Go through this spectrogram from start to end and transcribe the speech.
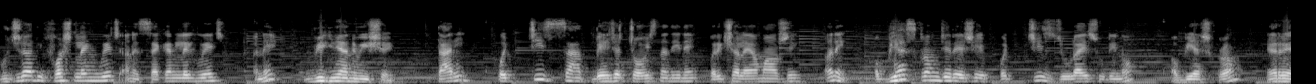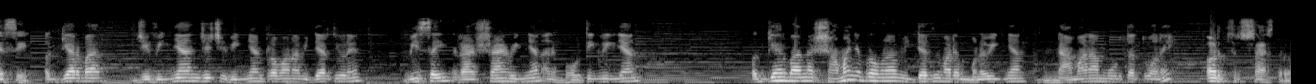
ગુજરાતી ફર્સ્ટ લેંગ્વેજ અને સેકન્ડ લેંગ્વેજ અને વિજ્ઞાન વિષય. તારીખ પચીસ સાત બે હજાર ચોવીસના દિને પરીક્ષા લેવામાં આવશે અને અભ્યાસક્રમ જે રહેશે પચીસ જુલાઈ સુધીનો અભ્યાસક્રમ રહેશે અગિયાર બાર, જે વિજ્ઞાન જે છે, વિજ્ઞાન પ્રવાહના વિદ્યાર્થીઓને વિષય રાસાયણ વિજ્ઞાન અને ભૌતિક વિજ્ઞાન, અગિયાર બારના સામાન્ય પ્રવાહના વિદ્યાર્થીઓ માટે મનોવિજ્ઞાન, નામાના મૂળ તત્વો અને અર્થશાસ્ત્ર.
